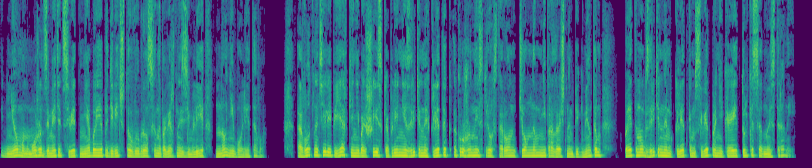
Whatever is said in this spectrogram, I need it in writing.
Днем он может заметить свет неба и определить, что выбрался на поверхность Земли, но не более того. А вот на теле пиявки небольшие скопления зрительных клеток окружены с трех сторон темным непрозрачным пигментом, поэтому к зрительным клеткам свет проникает только с одной стороны,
